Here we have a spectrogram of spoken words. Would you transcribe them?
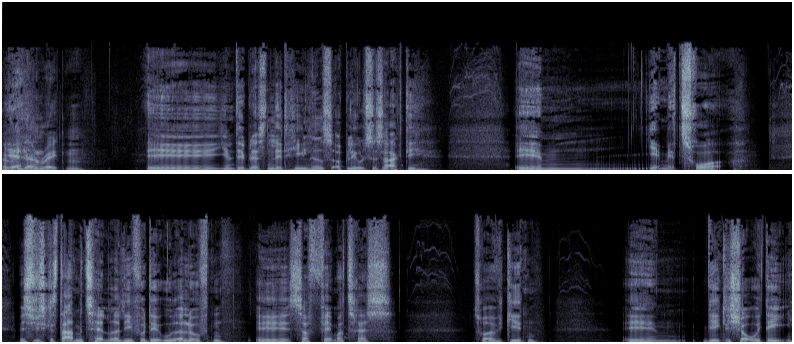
Hvad vil Ja. du gerne rate den? Øh, jamen, det bliver sådan lidt helhedsoplevelsesagtigt. Øhm, jamen, jeg tror, hvis vi skal starte med tallet og lige få det ud af luften, øh, så 65, tror jeg, vi giver den. Øh, virkelig sjov idé,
